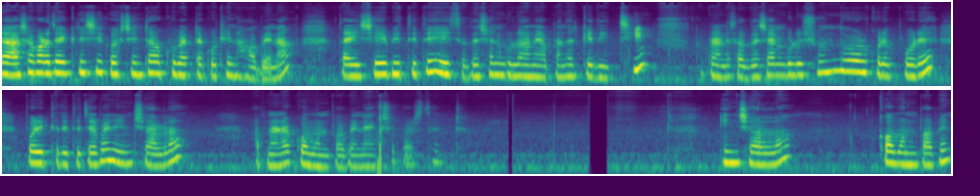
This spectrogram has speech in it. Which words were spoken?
তাই আশা করা যায় কৃষি কোশ্চেনটাও খুব একটা কঠিন হবে না। তাই সেই ভিত্তিতে এই সাজেশানগুলো আমি আপনাদেরকে দিচ্ছি। আপনারা সাজেশানগুলো সুন্দর করে পড়ে পরীক্ষা দিতে যাবেন। ইনশাল্লাহ আপনারা কমন পাবেন একশো পারসেন্ট ইনশাল্লাহ কমন পাবেন।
